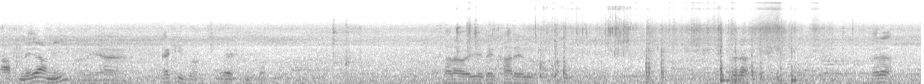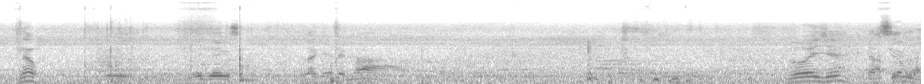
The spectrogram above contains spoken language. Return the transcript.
আপনি আমি হ্যাঁ একই কথা। একই কথা। তারা ওই যে দেখারেন বেরা বেরা নাও। এই যে লাগে দেখা। ওই যে আমরা।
